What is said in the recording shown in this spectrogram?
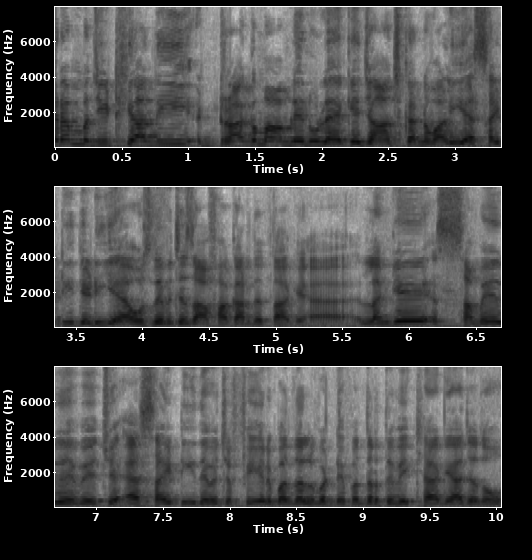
ਵਿਕਰਮ ਮਜੀਠੀਆ ਦੀ ਡਰੱਗ ਮਾਮਲੇ ਨੂੰ ਲੈ ਕੇ ਜਾਂਚ ਕਰਨ ਵਾਲੀ ਐਸਆਈਟੀ ਜਿਹੜੀ ਹੈ, ਉਸ ਦੇ ਵਿੱਚ ਇਜ਼ਾਫਾ ਕਰ ਦਿੱਤਾ ਗਿਆ ਹੈ। ਲੰਘੇ ਸਮੇਂ ਦੇ ਵਿੱਚ ਐਸਆਈਟੀ ਦੇ ਵਿੱਚ ਫੇਰ ਬਦਲ ਵੱਡੇ ਪੱਧਰ ਤੇ ਵੇਖਿਆ ਗਿਆ, ਜਦੋਂ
